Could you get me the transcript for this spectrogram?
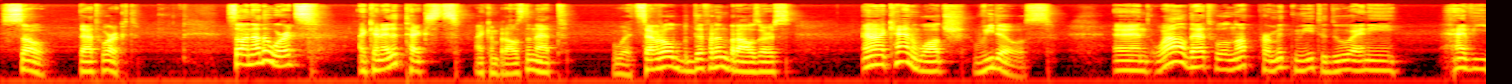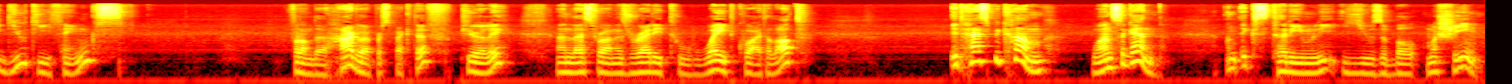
So, that worked. So in other words, I can edit texts, I can browse the net with several different browsers, and I can watch videos. And while that will not permit me to do any heavy duty things from the hardware perspective purely, unless one is ready to wait quite a lot, it has become, once again, an extremely usable machine.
